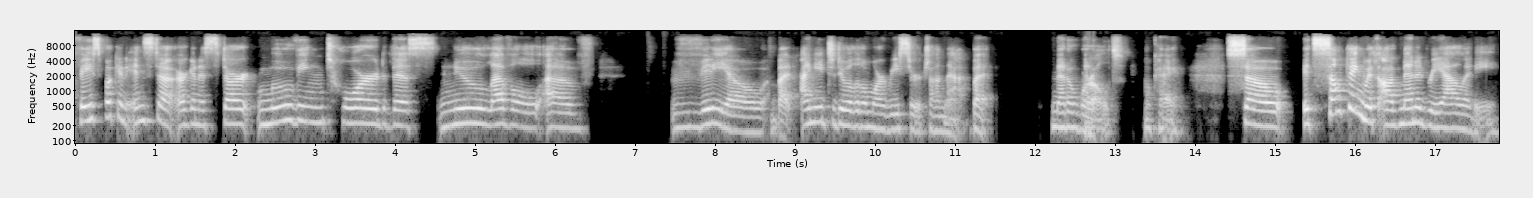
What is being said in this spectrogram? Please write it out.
Facebook and Insta are going to start moving toward this new level of video, but I need to do a little more research on that. But Meta World, okay. So it's something with augmented reality.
